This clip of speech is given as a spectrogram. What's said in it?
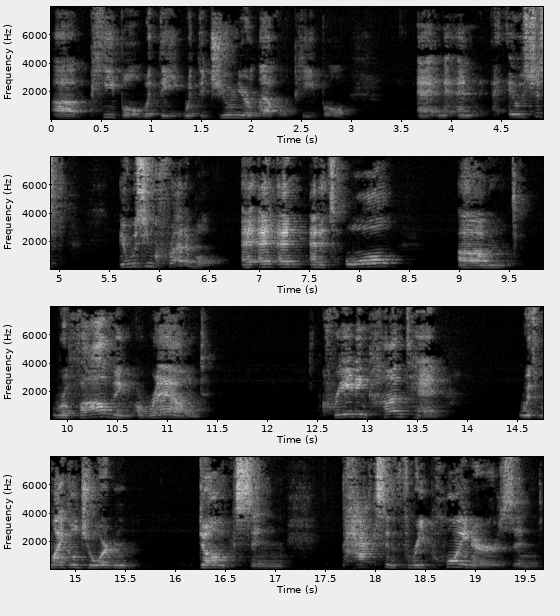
uh, people with the with the junior level people, and and it was just it was incredible, and and and it's all um, revolving around creating content with Michael Jordan dunks and packs and three pointers and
